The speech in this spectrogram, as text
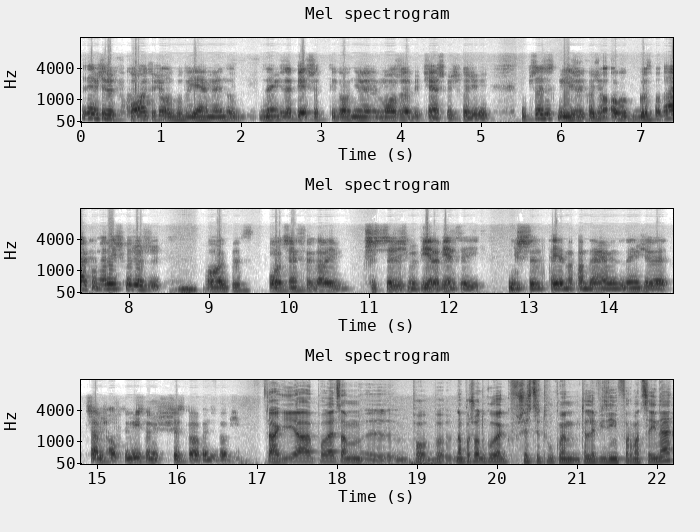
Wydaje mi się, że w końcu się odbudujemy. No, wydaje mi się, że pierwsze tygodnie może być ciężko, jeśli chodzi no przede wszystkim jeżeli chodzi o, o gospodarkę, no ale jeśli chodzi o, o jakby społeczeństwo i tak dalej, przeżyliśmy wiele więcej niż ta jedna pandemia, więc wydaje mi się, że trzeba być optymistą i wszystko będzie dobrze. Tak, i ja polecam y, po, na początku, jak wszyscy tłukłem telewizje informacyjne,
